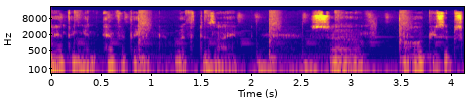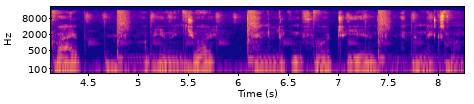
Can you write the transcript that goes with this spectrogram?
anything and everything with design. So I hope you subscribe, hope you enjoy, and looking forward to you in the next one.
